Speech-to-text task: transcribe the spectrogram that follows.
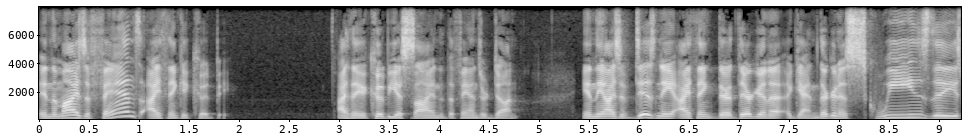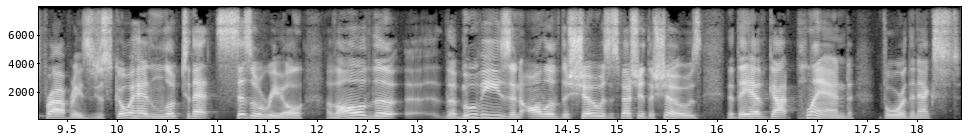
In the minds of fans, I think it could be. I think it could be a sign that the fans are done. In the eyes of Disney, I think they're they're gonna again they're gonna squeeze these properties. Just go ahead and look to that sizzle reel of all of the uh, the movies and all of the shows, especially the shows that they have got planned for the next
